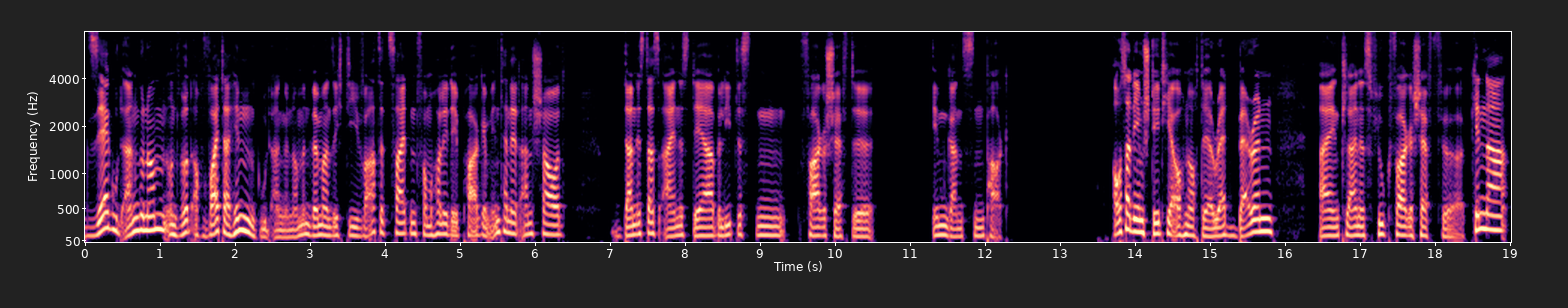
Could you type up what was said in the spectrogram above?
sehr gut angenommen und wird auch weiterhin gut angenommen. Wenn man sich die Wartezeiten vom Holiday Park im Internet anschaut, dann ist das eines der beliebtesten Fahrgeschäfte im ganzen Park. Außerdem steht hier auch noch der Red Baron, ein kleines Flugfahrgeschäft für Kinder.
